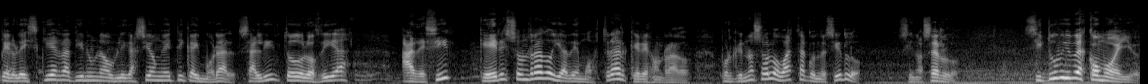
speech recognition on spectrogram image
Pero la izquierda tiene una obligación ética y moral, salir todos los días a decir que eres honrado y a demostrar que eres honrado. Porque no solo basta con decirlo, sino hacerlo. Si tú vives como ellos,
